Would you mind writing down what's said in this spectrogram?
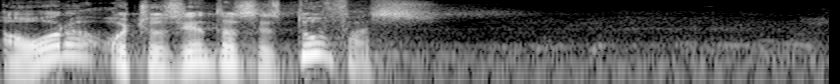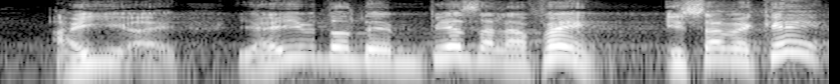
ahora 800 estufas. Ahí, y ahí es donde empieza la fe. ¿Y sabe qué?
